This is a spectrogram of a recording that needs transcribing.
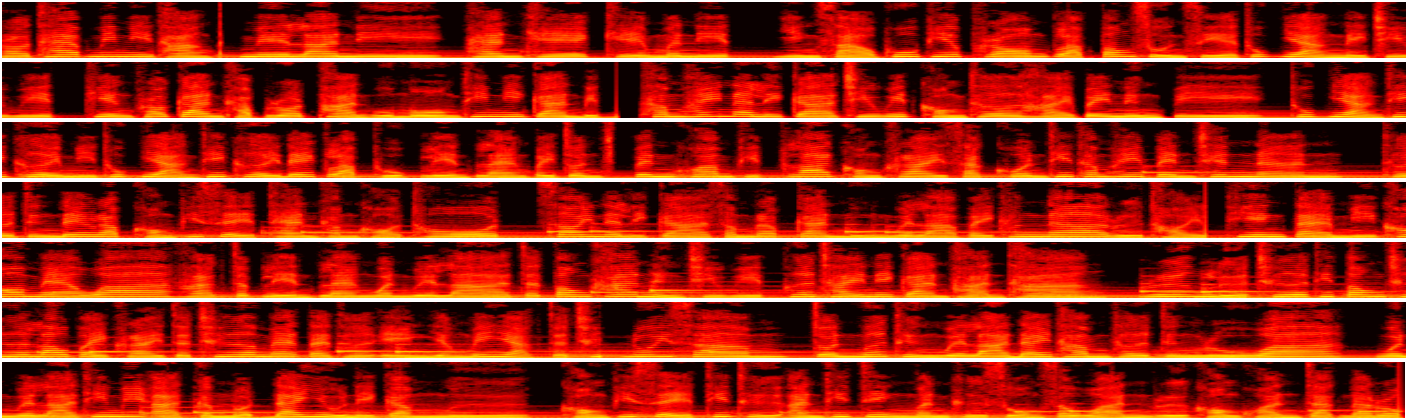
เพราะแทบไม่มีทาง เมลานี แพนเค้กเขมมนิดหญิงสาวผู้เพียบพร้อมกลับต้องสูญเสียทุกอย่างในชีวิต เพียงเพราะการขับรถผ่านอุโมงค์ที่มีการบิดทำให้นาฬิกาชีวิตของเธอหายไปหนึ่งปี ทุกอย่างที่เคยมีทุกอย่างที่เคยได้กลับถูกเปลี่ยนแปลงไปจนเป็นความผิดพลาดของใครสักคนที่ทำให้เป็นเช่นนั้น เธอจึงได้รับของพิเศษแทนคำขอโทษสร้อยนาฬิกาสำหรับการหมุนเวลาไปข้างหน้าหรือถอย เพียงแต่มีข้อแม้ว่าหากจะเปลี่ยนแปลงวันเวลาจะต้องฆ่าหนึ่งชีวิตเพื่อใช้ในการผ่านทาง เรื่องเหลือเชื่อที่ต้องเชื่อเล่าไปใครจะเชื่อแม้แต่เธอเองยังไม่อยากจะเชื่อด้วยซ้ำจนเมื่อถึงเวลาได้ทำเธอจึงรู้ว่า วันเวลาที่ไม่อาจกำหนดได้อยู่ในกำมือ ของพิเศษที่ถืออันที่จริงมันคือสวงสวรรค์หรือของขวัญจากนรก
